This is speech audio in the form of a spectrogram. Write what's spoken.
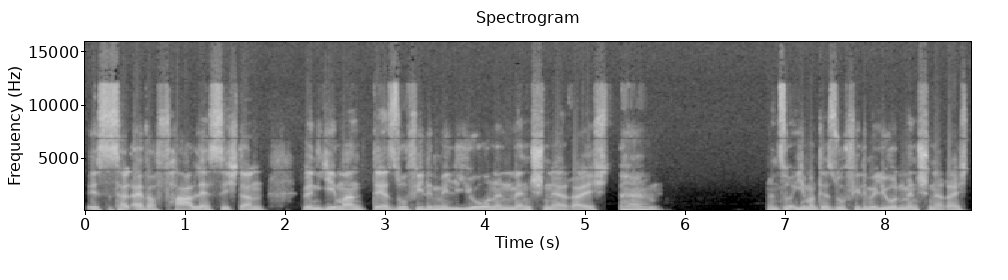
ist es halt einfach fahrlässig dann, wenn jemand, der so viele Millionen Menschen erreicht, wenn so jemand, der so viele Millionen Menschen erreicht,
